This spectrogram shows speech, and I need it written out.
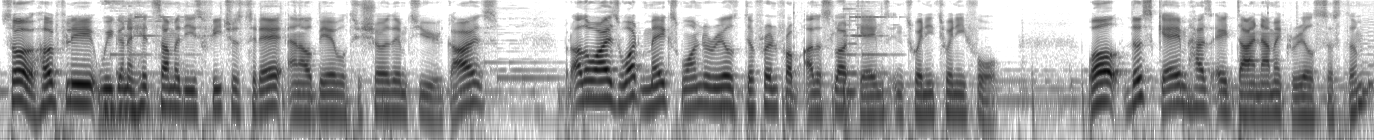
So hopefully we're going to hit some of these features today and I'll be able to show them to you guys. But otherwise, what makes Wonder Reels different from other slot games in 2024? Well, this game has a dynamic reel system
